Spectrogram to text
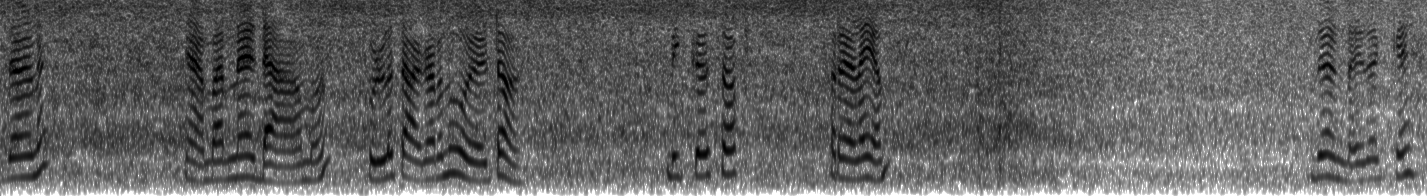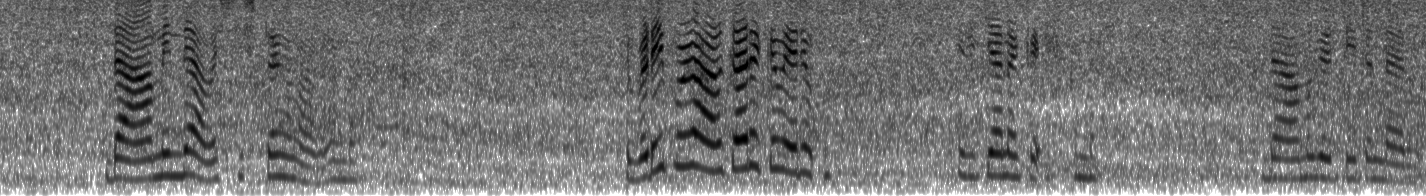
ഇതാണ് ഞാൻ പറഞ്ഞ ഡാം. ഫുള്ള് തകർന്നു പോയി കേട്ടോ. ബിക്കോസ് ഓഫ് പ്രളയം. ഇതുണ്ട് ഇതൊക്കെ ഡാമിന്റെ അവശിഷ്ടങ്ങളാണ് കണ്ടോ? ഇവിടെ ഇപ്പോഴും ആൾക്കാരൊക്കെ വരും. ഇരിക്കാനൊക്കെ കണ്ടോ ഡാം കെട്ടിയിട്ടുണ്ടായിരുന്നു.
